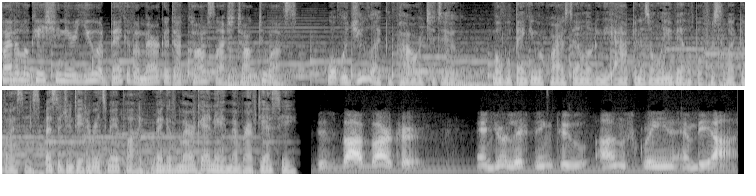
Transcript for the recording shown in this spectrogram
Find a location near you at bankofamerica.com slash talk to us. What would you like the power to do? Mobile banking requires downloading the app and is only available for select devices. Message and data rates may apply. Bank of America and a member FDIC. This is Bob Barker, and you're listening to On Screen and Beyond.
